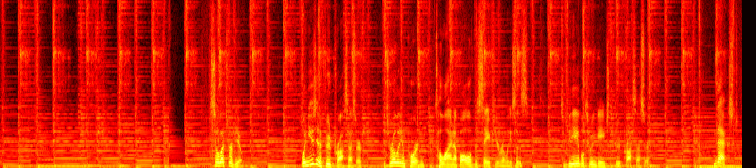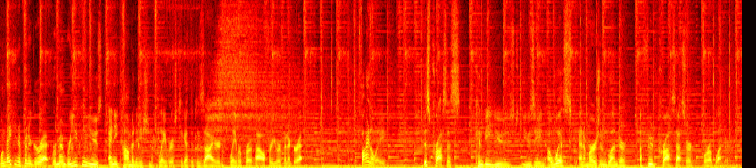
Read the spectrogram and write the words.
So let's review. When using a food processor, it's really important to line up all of the safety releases to be able to engage the food processor. Next, when making a vinaigrette, remember you can use any combination of flavors to get the desired flavor profile for your vinaigrette. Finally, this process can be used using a whisk, an immersion blender, a food processor, or a blender.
